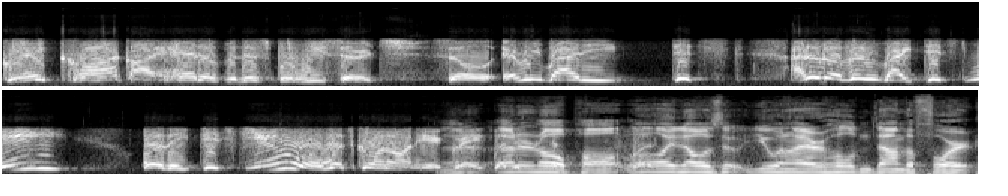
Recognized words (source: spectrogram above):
Greg Clark, our head of municipal research. So everybody ditched, I don't know if everybody ditched me or they ditched you or what's going on here, Greg. I, I don't know, Paul. All I know is that you and I are holding down the fort.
